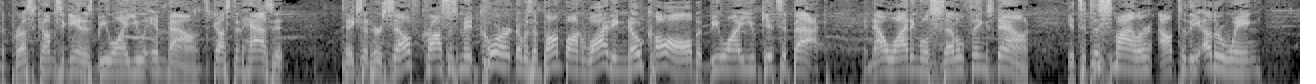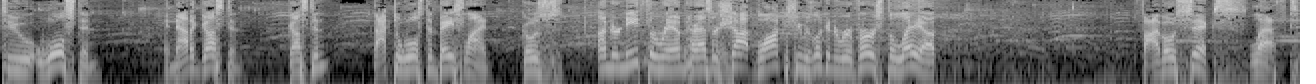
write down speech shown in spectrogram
The press comes again as BYU inbounds. Gustin has it Takes it herself, crosses midcourt. There was a bump on Whiting, no call, but BYU gets it back. And now Whiting will settle things down. Gets it to Smiler, out to the other wing to Woolston, and now to Gustin. Gustin back to Woolston baseline. Goes underneath the rim, has her shot blocked as she was looking to reverse the layup. 5.06 left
